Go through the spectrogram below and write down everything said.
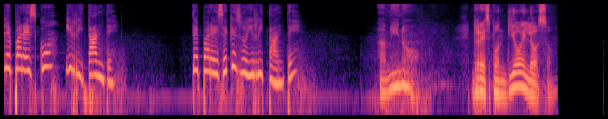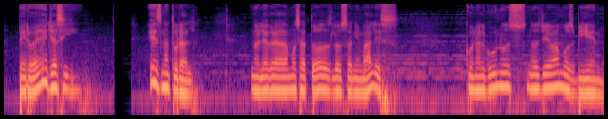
le parezco irritante. ¿Te parece que soy irritante? A mí no, Respondió el oso. pero ella sí. Es natural. No le agradamos a todos los animales. Con algunos nos llevamos bien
